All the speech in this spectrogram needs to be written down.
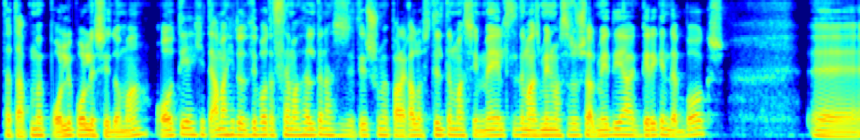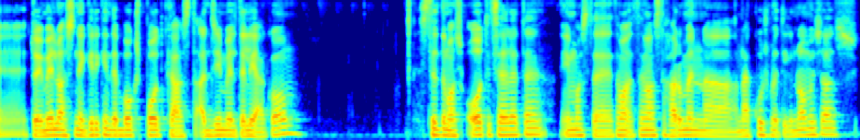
Θα τα πούμε πολύ πολύ σύντομα. Ό,τι έχετε, άμα έχετε οτιδήποτε θέμα θέλετε να συζητήσουμε, παρακαλώ στείλτε μας email, στείλτε μας μήνυμα στα social media, Greek in the Box. Ε, το email μας είναι greekintheboxpodcast.gmail.com Στείλτε μας ό,τι θέλετε. Είμαστε, θα, θα είμαστε χαρούμενοι να, να ακούσουμε τη γνώμη σας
